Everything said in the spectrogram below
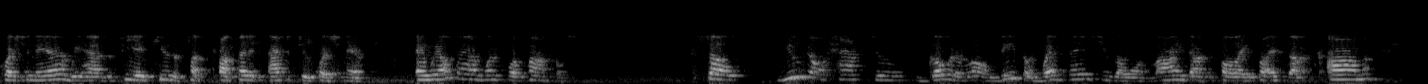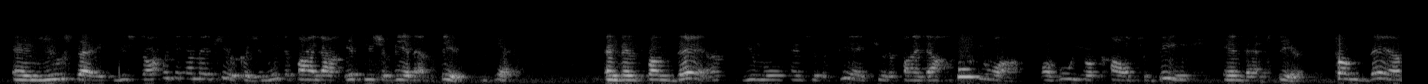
Questionnaire. We have the PAQ, the Prophetic Attitude Questionnaire, and we also have one for apostles. So you don't have to go it alone. These are web-based. You go online, drpaulaprice.com, and you say, you start with the MAQ because you need to find out if you should be in that sphere. Yes. And then from there, you move into the PAQ to find out who you are or who you're called to be in that sphere. From there,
